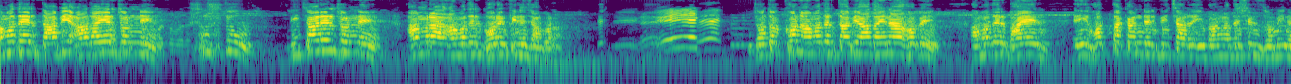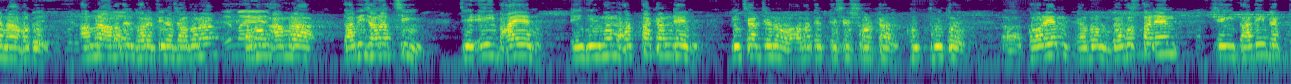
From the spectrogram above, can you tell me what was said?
আমাদের দাবি আদায়ের জন্যে, সুষ্ঠু বিচারের জন্যে আমরা আমাদের ঘরে ফিরে যাব না। যতক্ষণ আমাদের দাবি আদায় না হবে, আমাদের ভাইয়ের এই হত্যাকাণ্ডের বিচার এই বাংলাদেশের জমিনে না হবে। আমরা আমাদের ঘরে ফিরে যাব না এবং আমরা দাবি জানাচ্ছি যে এই ভাইয়ের এই নির্মম হত্যাকাণ্ডের বিচার যেন আমাদের দেশের সরকার খুব দ্রুত করেন এবং ব্যবস্থা নেন। সেই দাবি ব্যক্ত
